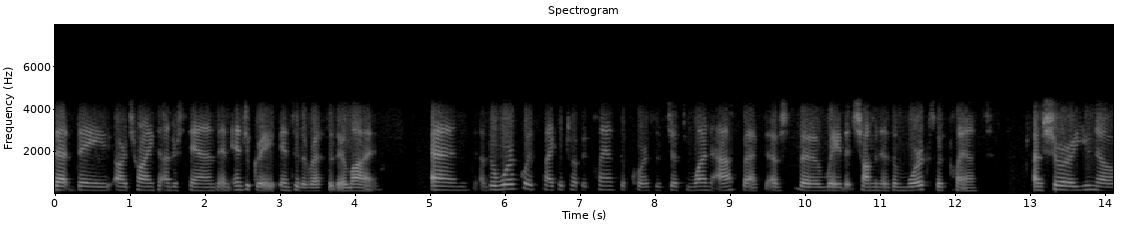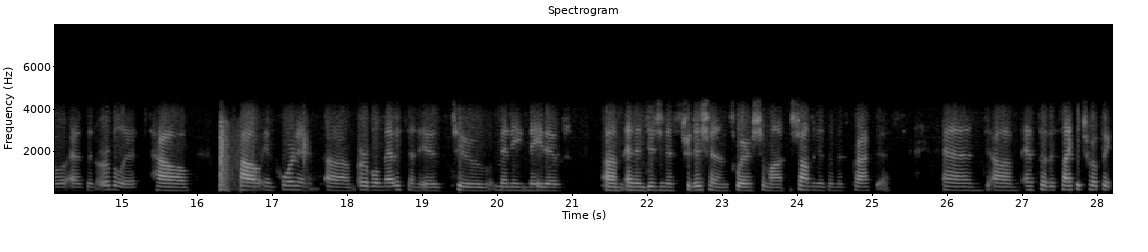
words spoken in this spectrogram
that they are trying to understand and integrate into the rest of their lives. And the work with psychotropic plants, of course, is just one aspect of the way that shamanism works with plants. I'm sure you know, as an herbalist, how how important um, herbal medicine is to many native um, and indigenous traditions where shaman, shamanism is practiced. And um, and so the psychotropic,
